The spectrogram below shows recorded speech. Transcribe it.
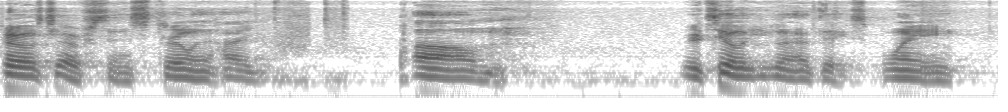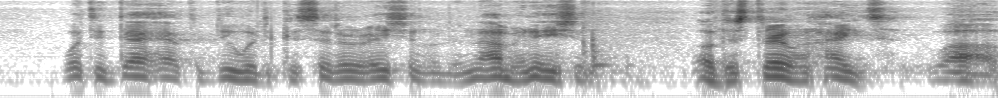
Charles Jefferson, Sterling Heights. Um, Taylor, you're gonna have to explain, what did that have to do with the consideration of the nomination of the Sterling Heights, uh,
